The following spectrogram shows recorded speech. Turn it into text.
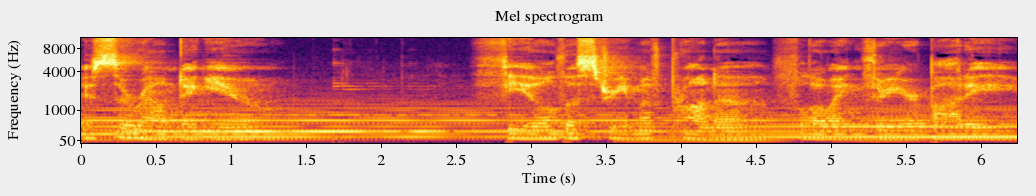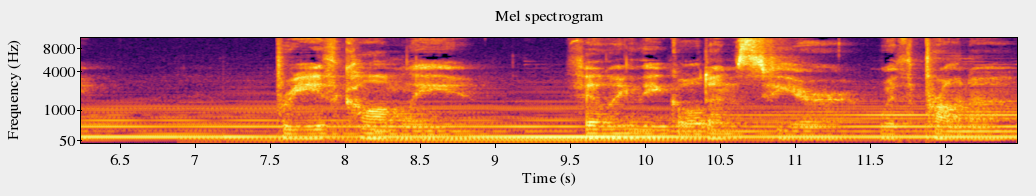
is surrounding you. Feel the stream of prana flowing through your body. Breathe calmly, filling the golden sphere with prana.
